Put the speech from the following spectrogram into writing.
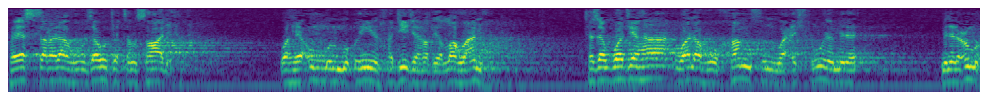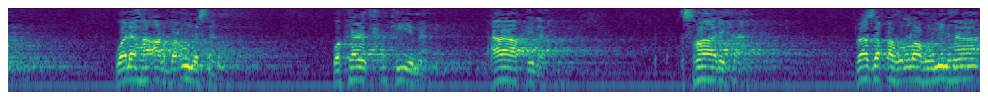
فيسر له زوجة صالحة وهي أم المؤمنين خديجة رضي الله عنها. تزوجها وله خمس وعشرون من من العمر ولها أربعون سنة. وكانت حكيمة عاقلة صالحة. رزقه الله منها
